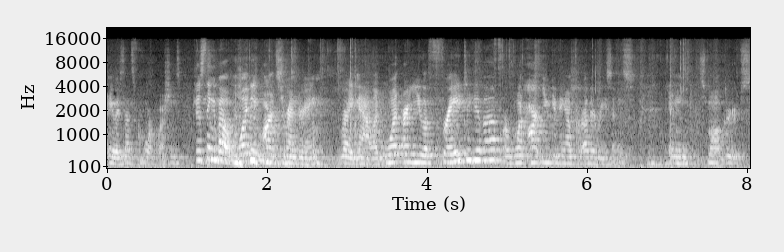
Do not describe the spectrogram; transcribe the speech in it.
Anyways, that's more questions. Just think about what you aren't surrendering right now. Like, what are you afraid to give up, or what aren't you giving up for other reasons in small groups?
